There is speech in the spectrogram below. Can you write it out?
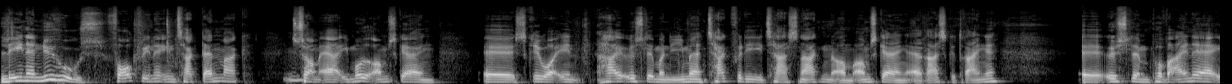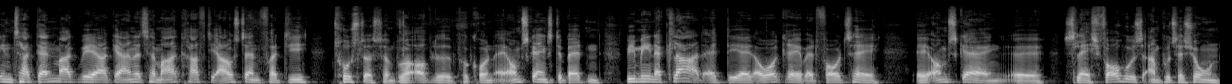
Lena Nyhus, forkvinde Intakt Danmark, mm. som er imod omskæring, øh, skriver ind, Hej Øslem og Nima, tak fordi I tager snakken om omskæring af raske drenge. Øh, Øslem, på vegne af Intakt Danmark vil jeg gerne tage meget kraftig afstand fra de trusler, som du har oplevet på grund af omskæringsdebatten. Vi mener klart, at det er et overgreb at foretage øh, omskæring øh, slash forhudsamputation.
